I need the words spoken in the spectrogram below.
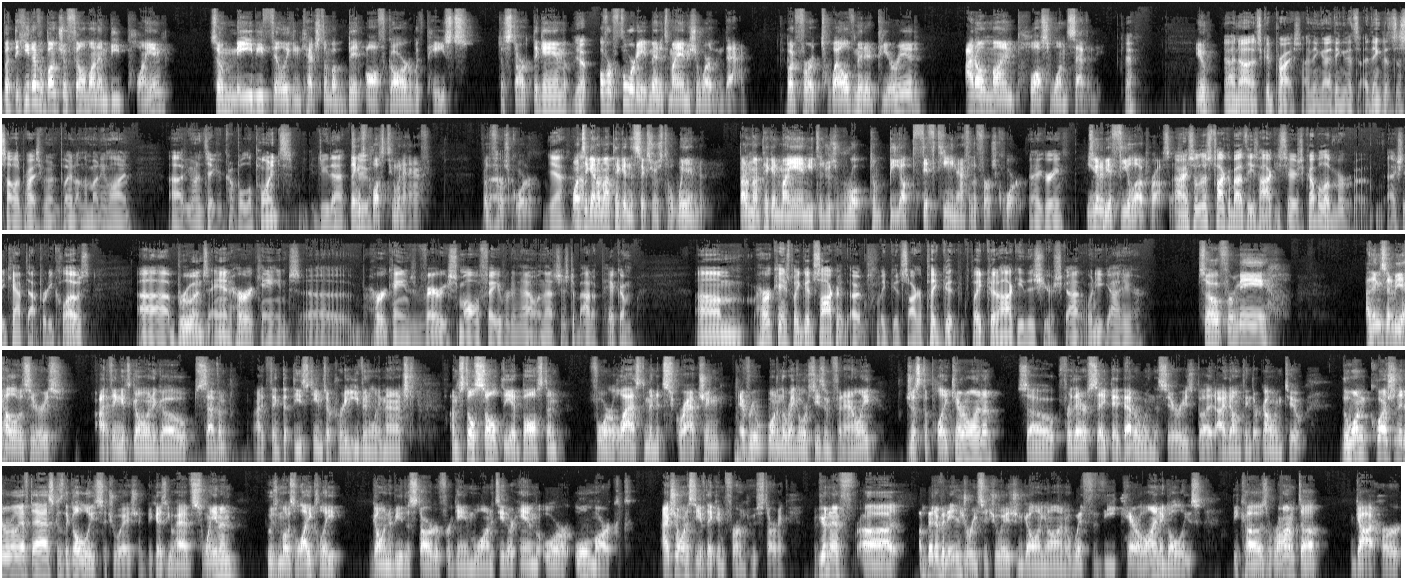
But the Heat have a bunch of film on Embiid playing, so maybe Philly can catch them a bit off guard with pace to start the game. Yep. Over 48 minutes, Miami should wear them down. But for a 12 minute period, I don't mind plus 170. Okay. You? Yeah, no, that's a good price. I think I think that's I think that's a solid price if you want to play it on the money line. Uh, if you want to take a couple of points, you could do that. I think too. it's plus two and a half for the Uh, first quarter. yeah. Once uh, again, I'm not picking the Sixers to win, but I'm not picking Miami to just to be up 15 after the first quarter. I agree. It's going to be a feel out process. All right, so let's talk about these hockey series. A couple of them are uh, actually capped out pretty close. Uh, Bruins and Hurricanes. Uh, Hurricanes very small favorite in that one. That's just about a pick 'em. Um, Hurricanes played good soccer. Uh, played good soccer. Played good. Played good hockey this year. Scott, what do you got here? So for me, I think it's going to be a hell of a series. I think it's going to go seven. I think that these teams are pretty evenly matched. I'm still salty at Boston for last minute scratching everyone in the regular season finale just to play Carolina. So for their sake, they better win the series, but I don't think they're going to. The one question they really have to ask is the goalie situation because you have Swayman, who's most likely going to be the starter for game one. It's either him or Ullmark. I actually want to see if they confirmed who's starting. You're going to have uh, a bit of an injury situation going on with the Carolina goalies because Raanta got hurt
